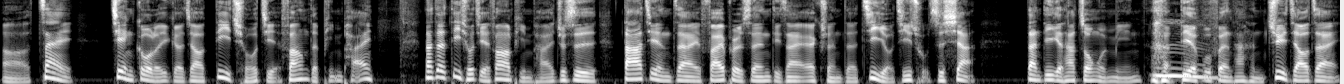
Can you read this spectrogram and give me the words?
呃在建构了一个叫地球解放的品牌。那在地球解放的品牌，就是搭建在 Five Percent Design Action 的既有基础之下。但第一个，它中文名；嗯、第二部分，它很聚焦在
